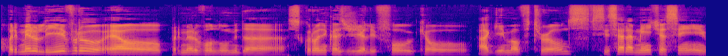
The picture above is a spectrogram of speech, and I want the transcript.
O primeiro livro é o primeiro volume das Crônicas de Gelo e Fogo, que é o A Game of Thrones. Sinceramente, assim,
